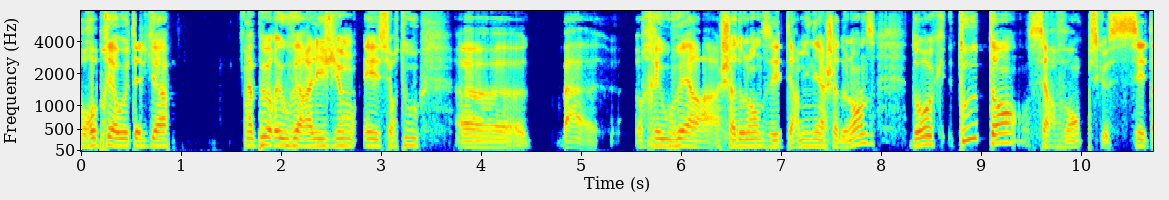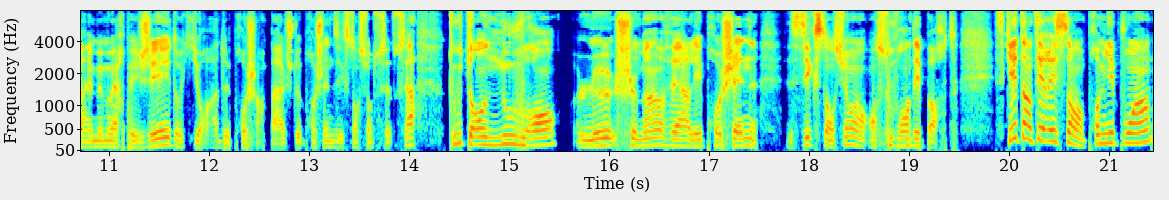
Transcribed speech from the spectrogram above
repris à Wotelka, un peu réouvert à Légion et surtout euh, bah, réouvert à Shadowlands et terminé à Shadowlands. Donc tout en servant, puisque c'est un MMORPG, donc il y aura de prochains patchs, de prochaines extensions, tout ça, tout ça, tout en ouvrant le chemin vers les prochaines extensions, en s'ouvrant des portes. Ce qui est intéressant, premier point,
